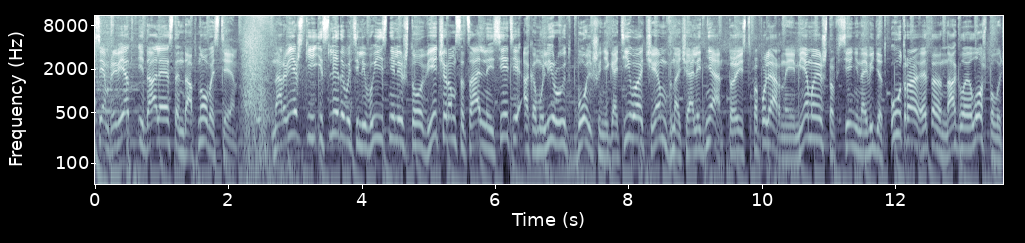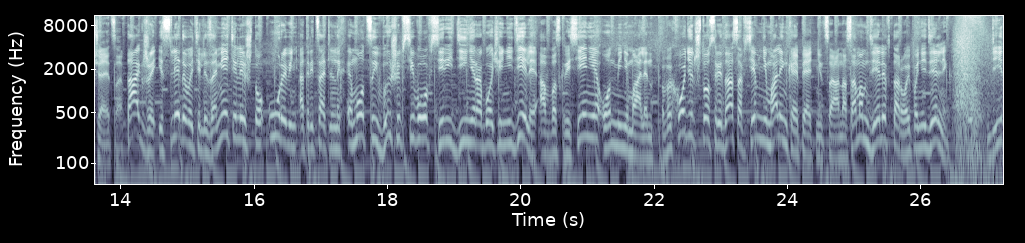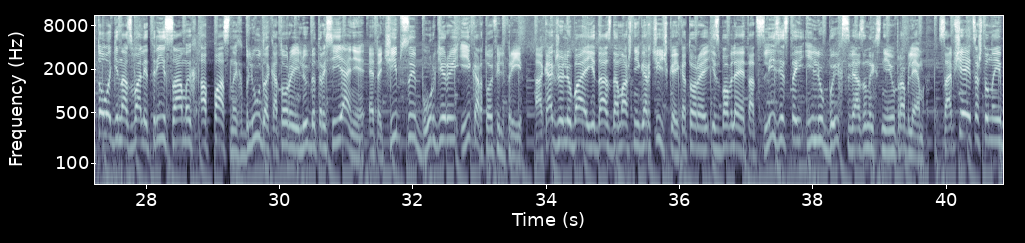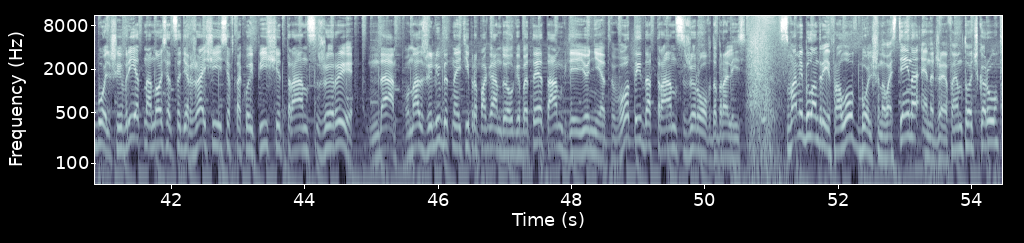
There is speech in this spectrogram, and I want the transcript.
Всем привет и далее стендап новости. Норвежские исследователи выяснили, что вечером социальные сети аккумулируют больше негатива, чем в начале дня. То есть популярные мемы, что все ненавидят утро, это наглая ложь получается. Также исследователи заметили, что уровень отрицательных эмоций выше всего в середине рабочей недели, а в воскресенье он минимален. Выходит, что среда совсем не маленькая пятница, а на самом деле второй понедельник. Диетологи назвали три самых опасных блюда, которые любят россияне. Это чипсы, бургеры и картофель фри. А как же любая еда с домашней горчичкой, которая избавляет от слизистой и любых связанных с нею проблем? Сообщается, что наибольший вред наносят содержащиеся в такой пище трансжиры. Да, у нас же любят найти пропаганду ЛГБТ там, где ее нет. Вот и до трансжиров добрались. С вами был Андрей Фролов. Больше новостей на energyfm.ru.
